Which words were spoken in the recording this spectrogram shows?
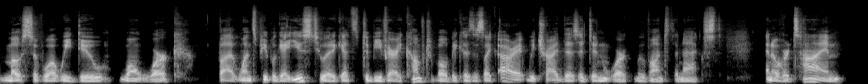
most of what we do won't work But once people get used to it, it gets to be very comfortable because it's like, all right, we tried this, it didn't work, move on to the next. And over time,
